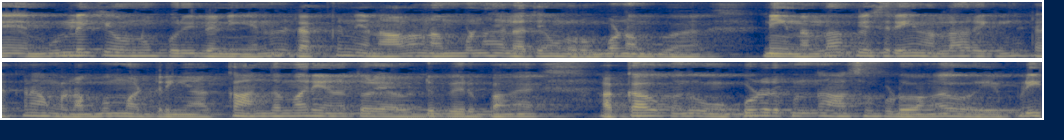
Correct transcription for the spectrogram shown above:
ஏன் முல்லைக்கே ஒன்றும் புரியல. நீங்கள் என்ன டக்குன்னு நான்லாம் நம்பினா எல்லாத்தையும் அவங்க ரொம்ப நம்புவேன். நீங்கள் நல்லா பேசுகிறீங்க நல்லா இருக்கீங்க டக்குன்னு அவங்க நம்ப மாட்டீங்க. அக்கா அந்த மாதிரி இனத்தோடைய விட்டு போயிருப்பாங்க. அக்காவுக்கு வந்து உங்கள் கூட இருக்கணும்னு தான் ஆசைப்படுவாங்க. எப்படி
